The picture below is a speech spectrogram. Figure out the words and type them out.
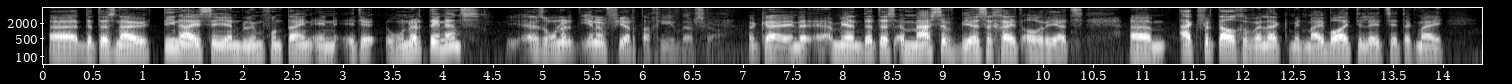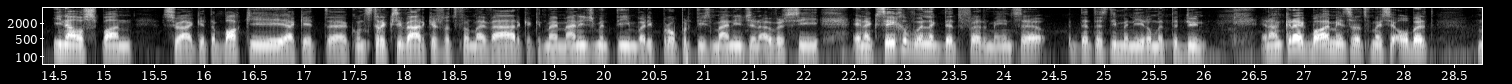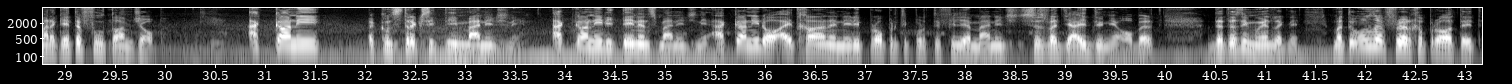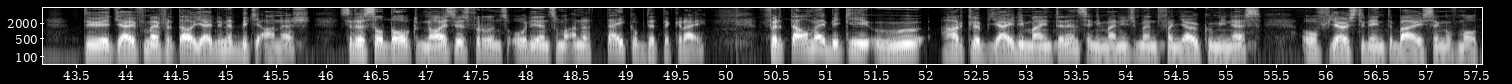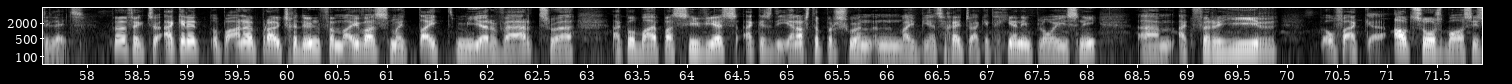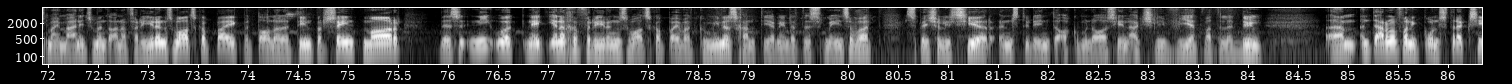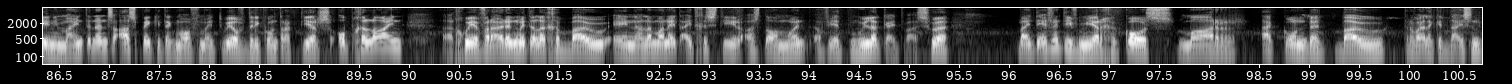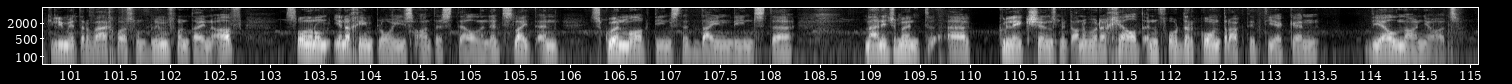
Uh dit is nou 10 huise hier in Bloemfontein en het jy 100 tenants? Is 141 huurders ja. Okay, en I mean dit is 'n massive besigheid alreeds. Um ek vertel gewoonlik met my baie toilets het ek my in-house span So ek het 'n bakkie, ek het uh, konstruksiewerkers wat vir my werk, ek het my management team wat die properties manage en oversee en ek sê gewoonlik dit vir mense, dit is die manier om dit te doen. En dan kry ek baie mense wat vir my sê Albert, maar ek het 'n fulltime job. Ek kan nie 'n konstruksieteam manage nie. Ek kan nie die tenants manage nie. Ek kan nie daar uitgaan en hierdie property portfolio manage soos wat jy doen nie, Albert. Dit is nie moontlik nie. Maar toe ons nou vroeër gepraat het, toe het jy vir my vertel jy doen dit bietjie anders. So dit sal dalk nice wees vir ons audience om 'n ander take op dit te kry. Vertel my bietjie hoe hardloop jy die maintenance en die management van jou kommunes of jou studentebehuising of multilets? Perfect. So ek het dit op 'n ander approach gedoen. Vir my was my tyd meer werd. So ek wil baie passief wees. Ek is die enigste persoon in my besigheid, so ek het geen employees nie. Ehm um, ek verhuur of ek outsource basies my management aan 'n verhuuringsmaatskappy. Ek betaal hulle 10%, maar dis nie ook net enige verhuuringsmaatskappy wat kommunes gaan hanteer nie. Dit is mense wat spesialiseer in studente akkommodasie en actually weet wat hulle doen. Ehm um, in terme van die konstruksie en die maintenance aspek het ek maar vir my 2 of 3 kontrakteurs opgelyn, 'n goeie verhouding met hulle gebou en hulle maar net uitgestuur as daar moontlik of weet moeilikheid was. So my definitief meer gekos, maar ek kon dit bou terwyl ek 1000 km weg was van Bloemfontein af sonder om enige employees aan te stel en dit sluit in skoonmaakdienste, tuindienste, management uh collections met ander woorde geld in vorder kontrakte teken heel nine yards.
